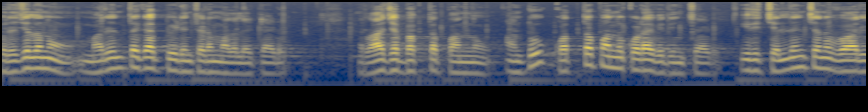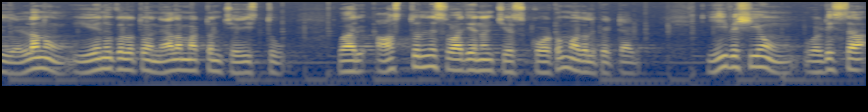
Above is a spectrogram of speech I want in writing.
ప్రజలను మరింతగా పీడించడం మొదలెట్టాడు. రాజభక్త పన్ను అంటూ కొత్త పన్ను కూడా విధించాడు. ఇది చెల్లించని వారి ఇళ్ళను ఏనుగులతో నేలమట్టం చేయిస్తూ వారి ఆస్తుల్ని స్వాధీనం చేసుకోవటం మొదలుపెట్టాడు. ఈ విషయం ఒడిశా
